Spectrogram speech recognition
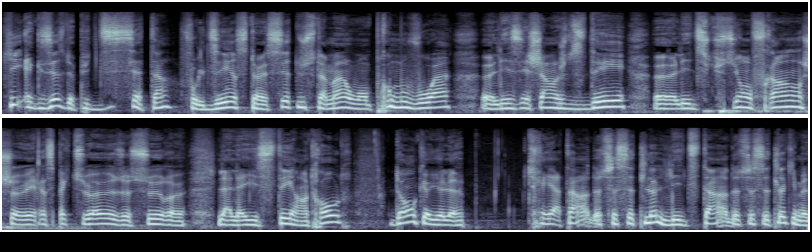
qui existe depuis 17 ans, faut le dire, c'est un site justement où on promouvoit euh, les échanges d'idées, euh, les discussions franches et respectueuses sur la laïcité, entre autres. Donc, il y a le créateur de ce site-là, l'éditeur de ce site-là, qui est M.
